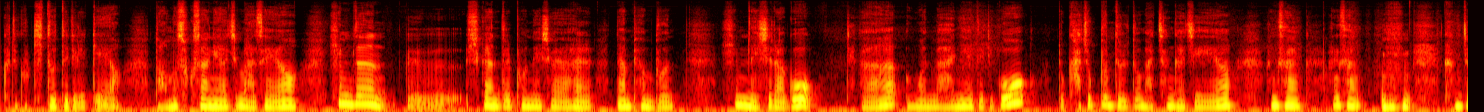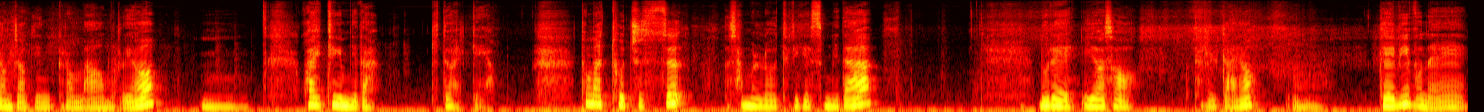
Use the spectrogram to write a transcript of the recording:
그리고 기도드릴게요. 너무 속상해하지 마세요. 힘든 그 시간들 보내셔야 할 남편분 힘내시라고 제가 응원 많이 해드리고 또 가족분들도 마찬가지예요. 항상 항상 긍정적인 그런 마음으로요. 음, 화이팅입니다. 기도할게요. 토마토 주스 선물로 드리겠습니다. 노래 이어서 들을까요? 음, 데비 분의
